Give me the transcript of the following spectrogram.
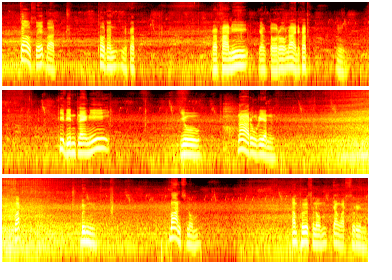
9 แสนบาท เท่านั้นนะครับ ราคานี้ยังต่อรองได้นะครับ ที่ดินแปลงนี้อยู่ หน้าโรงเรียน วัดบึง บ้านสนมอำเภอสนมจังหวัดสุรินทร์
